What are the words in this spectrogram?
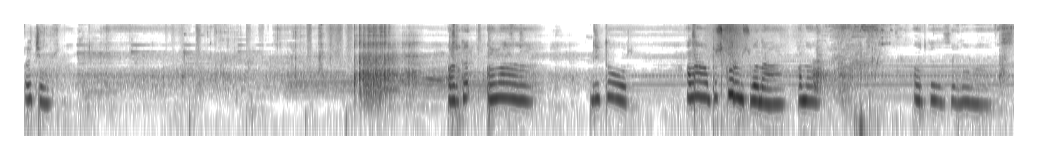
Açalım. Arka ana Ritor. Ana puş kurmuş bana. Ana. Arkadaşlar olamaz.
